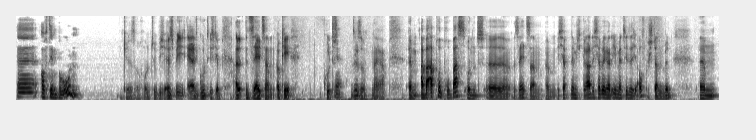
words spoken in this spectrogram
äh, auf den Boden. Okay, das ist auch untypisch. Also ich bin, äh, gut, ich also seltsam. Okay, gut. Ja. Also, naja. Ähm, aber apropos Bass und äh, seltsam. Ähm, ich habe nämlich gerade, ich habe ja gerade eben erzählt, dass ich aufgestanden bin. Ähm,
